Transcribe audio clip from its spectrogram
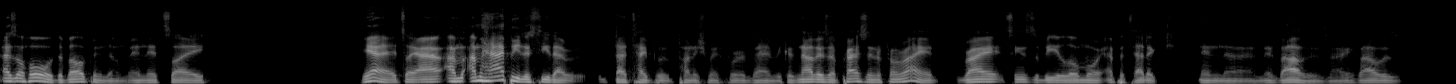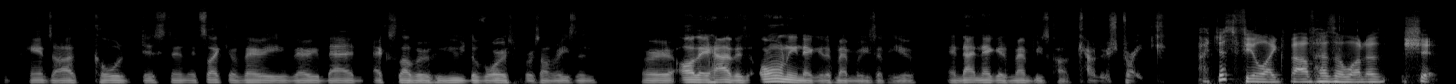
as a whole, developing them. And it's like, yeah, it's like I, I'm I'm happy to see that that type of punishment for a ban because now there's a precedent from Riot. Riot seems to be a little more empathetic than uh, than Valve is. Right, Valve is hands off, cold, distant. It's like a very very bad ex lover who you divorced for some reason, or all they have is only negative memories of you, and that negative memory is called Counter Strike. I just feel like Valve has a lot of shit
